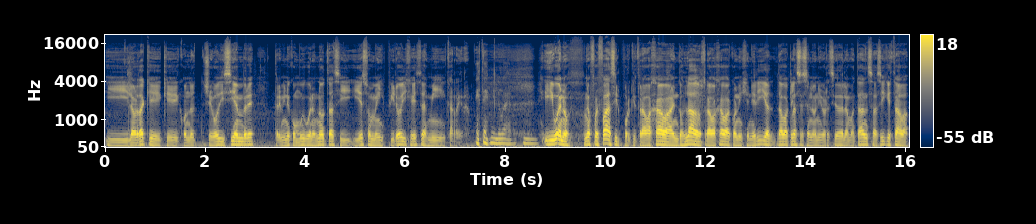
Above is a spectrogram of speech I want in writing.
y la verdad que, que cuando llegó diciembre terminé con muy buenas notas y, y eso me inspiró y dije, esta es mi carrera. Este es mi lugar. Mm. Y bueno, no fue fácil porque trabajaba en dos lados, trabajaba con ingeniería, daba clases en la Universidad de La Matanza, así que estaba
